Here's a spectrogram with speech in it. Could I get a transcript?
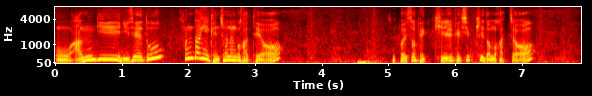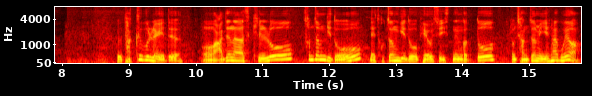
어, 암기 리세도 상당히 괜찮은 것 같아요. 지금 벌써 100킬, 110킬 넘어갔죠. 그리고 다크블레이드, 어, 아드나 스킬로 선점기도, 네, 독점기도 배울 수 있는 것도 좀 장점이긴 하고요.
